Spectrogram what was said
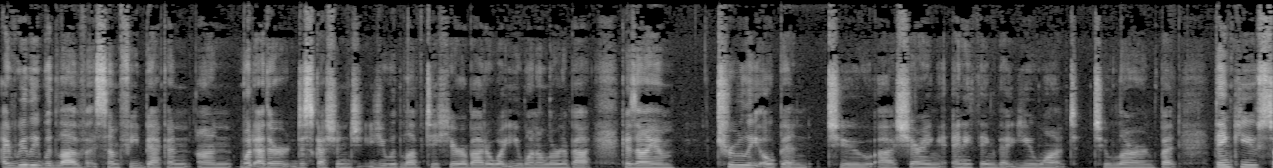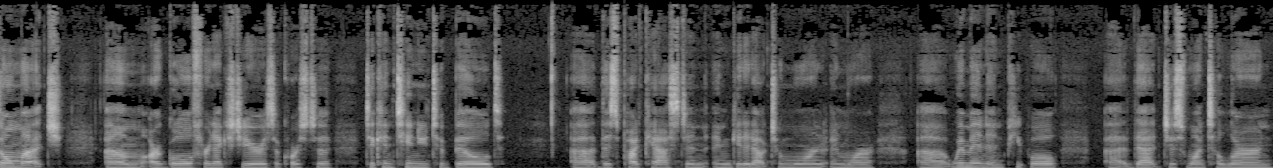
I really would love some feedback on on what other discussions you would love to hear about or what you want to learn about because I am truly open to uh, sharing anything that you want to learn. But thank you so much. Um, our goal for next year is, of course, to to continue to build uh, this podcast and and get it out to more and more uh, women and people uh, that just want to learn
